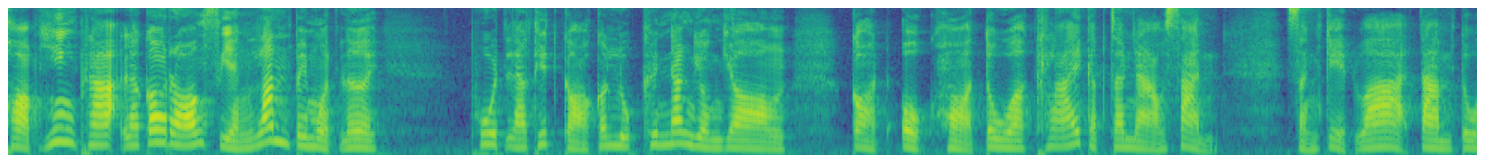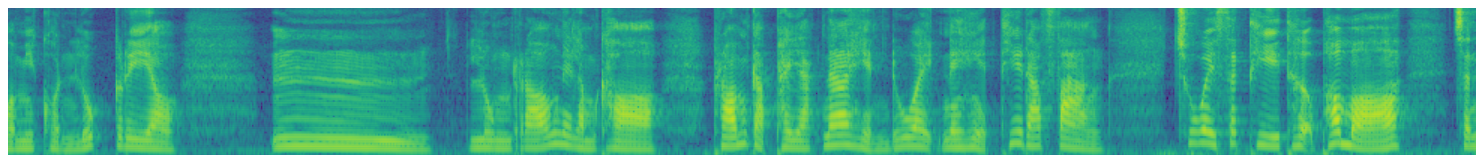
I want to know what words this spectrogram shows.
ขอบหิ้งพระแล้วก็ร้องเสียงลั่นไปหมดเลย พูดแล้วทิดก่อก็ลุกขึ้นนั่งยองๆกอดอกห่อตัวคล้ายกับจะหนาวสั่น สังเกตว่าตามตัวมีขนลุกเกลียว อืม ลุงร้องในลำคอ พร้อมกับพยักหน้าเห็นด้วยในเหตุที่รับฟัง ช่วยสักทีเถอะพ่อหมอ ฉัน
